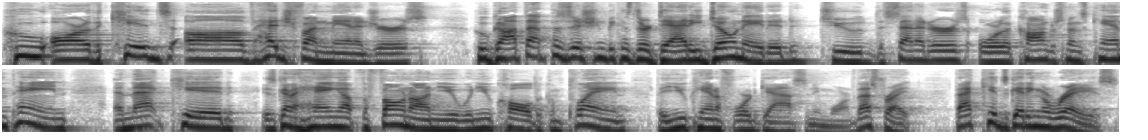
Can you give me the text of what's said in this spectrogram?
who are the kids of hedge fund managers who got that position because their daddy donated to the senator's or the congressman's campaign, and that kid is going to hang up the phone on you when you call to complain that you can't afford gas anymore. That's right. That kid's getting a raise.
